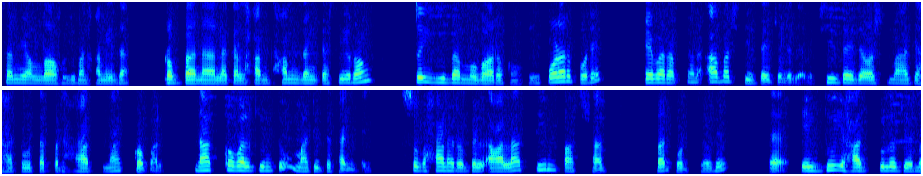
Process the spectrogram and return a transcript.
সামি আল্লাহু লিমান হামিদা, রব্বানা লাকাল হামদ হামদান কাসীরান তৈয়িবাম মুবারাকান। ফিহি পড়ার পরে এবার আপনার আবার সিজদায় চলে সিজদায় যাওয়ার সময় আগে হাঁটু হাত, নাক, কপাল। নাক, কপাল কিন্তু মাটিতে থাকবে সুবহান আলা, তিন, পাঁচ সাত বার পড়তে হবে। এই দুই হাতগুলো যেন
